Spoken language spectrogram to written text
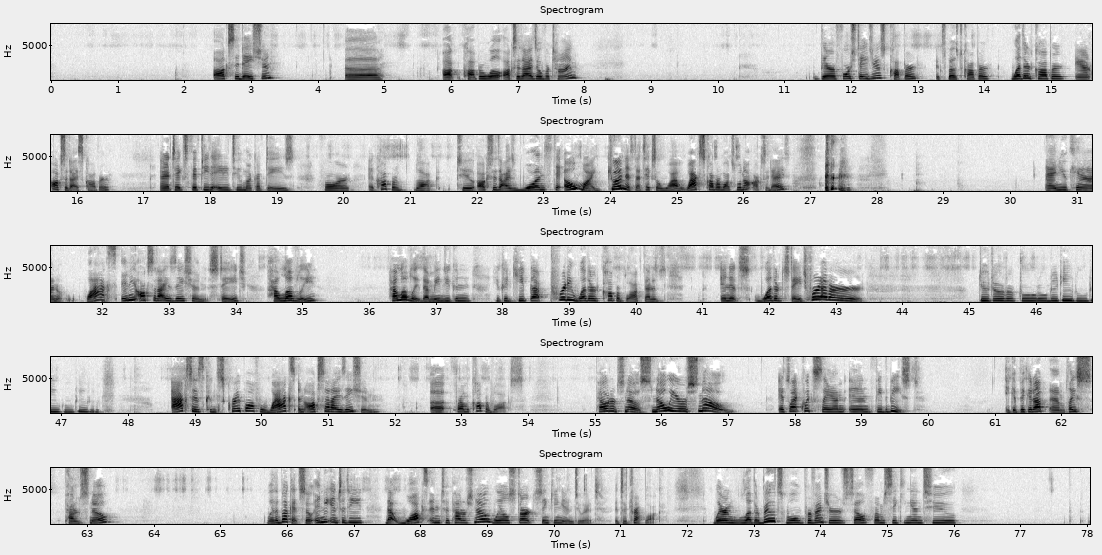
oxidation. Uh, copper will oxidize over time. There are four stages copper, exposed copper, weathered copper, and oxidized copper. And it takes 50 to 82 Minecraft days for a copper block to oxidize one state. Oh my goodness, that takes a while. Wax copper blocks will not oxidize. and you can wax any oxidization stage. How lovely! How lovely! That means you can you could keep that pretty weathered copper block that is in its weathered stage forever. Axes can scrape off wax and oxidization uh, from copper blocks. Powdered snow, snowier snow. It's like quicksand in Feed the Beast. You can pick it up and place powdered snow with a bucket. So any entity that walks into powdered snow will start sinking into it. It's a trap block. Wearing leather boots will prevent yourself from sinking into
